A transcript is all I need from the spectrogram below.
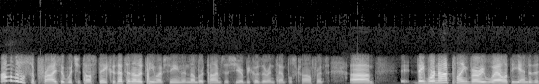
I'm a little surprised at Wichita State because that's another team I've seen a number of times this year because they're in Temple's conference. Um, they were not playing very well at the end of the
